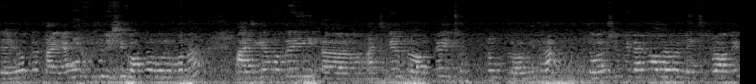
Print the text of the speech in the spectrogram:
যাই হোক তাই এখন বেশি কথা বলব না। আজকের মতো এই আজকের আজকে ব্লগটা এই ছোট্ট ব্লগে থাক। তোমাদের সঙ্গে দেখা হবে আবার নেক্সট ব্লগে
